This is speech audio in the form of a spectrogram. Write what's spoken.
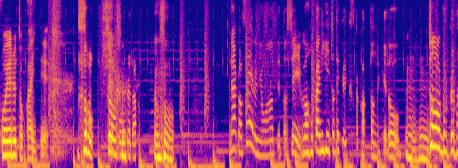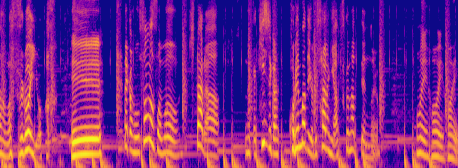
超えると書いて。そう超極暖 もなんかセールにもなってたし、まあ、他にヒートテックいくつか買ったんだけどうんうん。超極暖はすごいよ。へえ。なんかもうそもそも着たらなんか生地がこれまでよりさらに厚くなってんのよ。はいはいはい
